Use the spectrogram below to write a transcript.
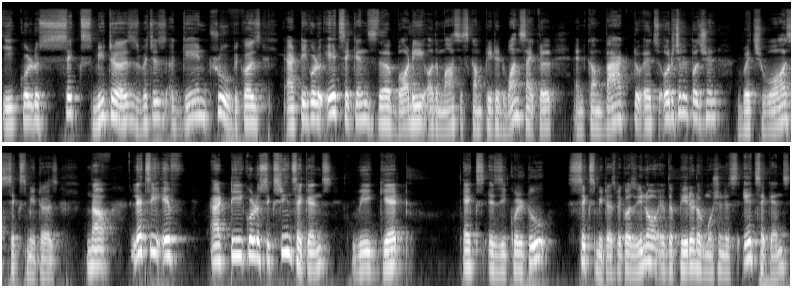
equal to 6 meters which is again true because at t equal to 8 seconds the body or the mass has completed one cycle and come back to its original position which was 6 meters. Now let's see if at t equal to 16 seconds we get x is equal to 6 meters because you know if the period of motion is 8 seconds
